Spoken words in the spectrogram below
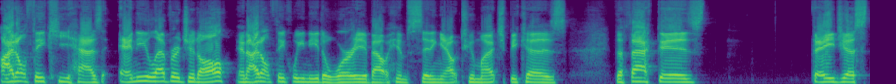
I don't think he has any leverage at all. And I don't think we need to worry about him sitting out too much because the fact is they just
